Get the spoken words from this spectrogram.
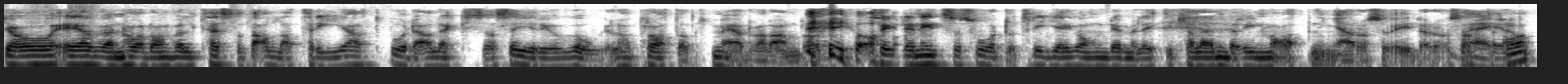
Ja, och även har de väl testat alla tre att både Alexa, Siri och Google har pratat med varandra. ja. Tydligen inte så svårt att trigga igång det med lite kalenderinmatningar och så vidare. Och så Nej, ja.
